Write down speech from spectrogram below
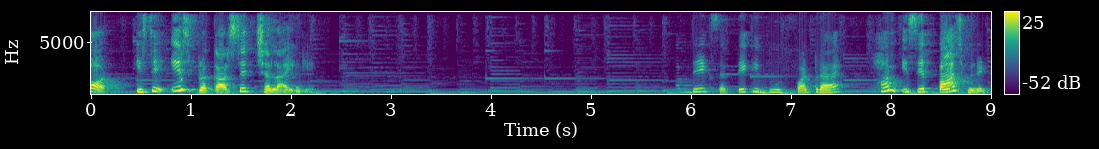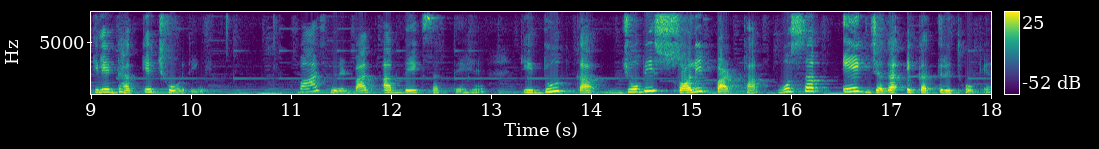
और इसे इस प्रकार से चलाएँगे। अब देख सकते हैं कि दूध फट रहा है। हम इसे पाँच मिनट के लिए ढक के छोड़ देंगे। पाँच मिनट बाद आप देख सकते हैं कि दूध का जो भी सॉलिड पार्ट था, वो सब एक जगह एकत्रित हो गया।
